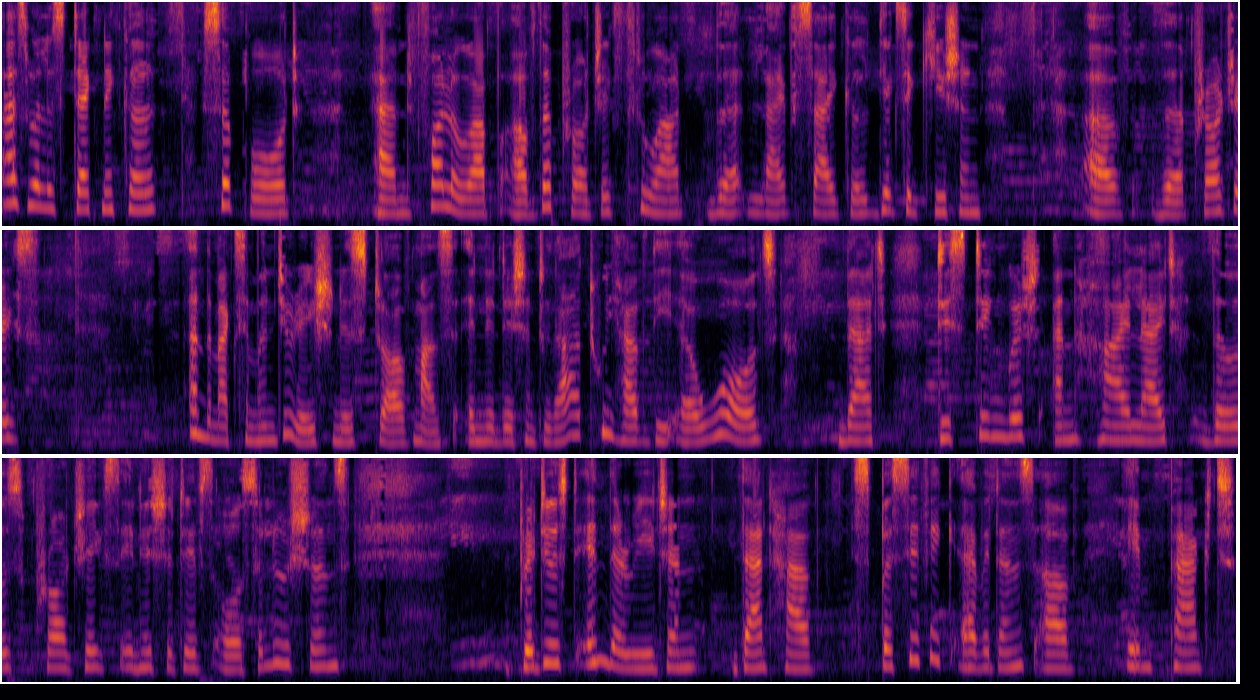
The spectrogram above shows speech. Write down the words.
as well as technical support and follow-up of the project throughout the life cycle, the execution of the projects and the maximum duration is 12 months. In addition to that, we have the awards that distinguish and highlight those projects, initiatives or solutions produced in the region that have specific evidence of impact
